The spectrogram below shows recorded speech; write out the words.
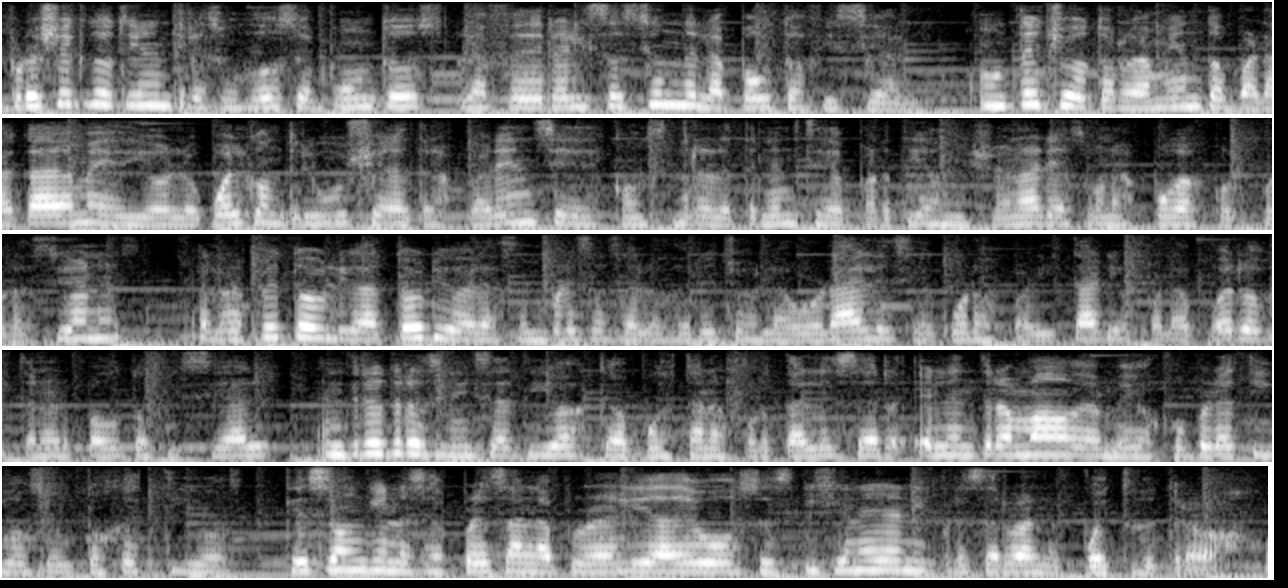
proyecto tiene entre sus 12 puntos la federalización de la pauta oficial, un techo de otorgamiento para cada medio, lo cual contribuye a la transparencia y desconcentra la tenencia de partidas millonarias a unas pocas corporaciones, el respeto obligatorio de las empresas a los derechos laborales y acuerdos paritarios para poder obtener pauta oficial, entre otras iniciativas que apuestan a fortalecer el entramado de medios cooperativos y autogestivos, que son quienes expresan la pluralidad de voces y generan y preservan los puestos de trabajo.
